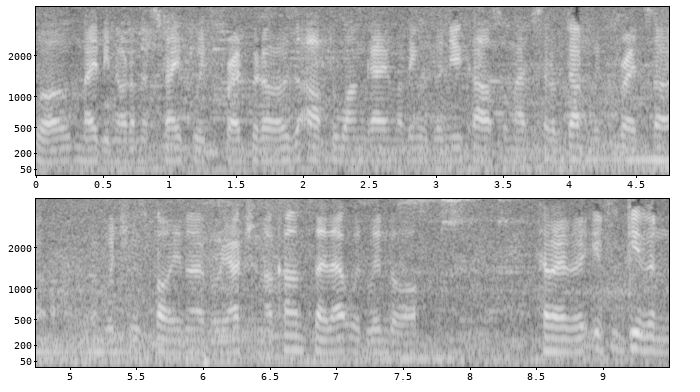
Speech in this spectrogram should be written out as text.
well, maybe not a mistake with Fred, but I was after one game, I think it was the Newcastle match, that I'm done with Fred, so which was probably an overreaction. I can't say that with Lindelof. However, if given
